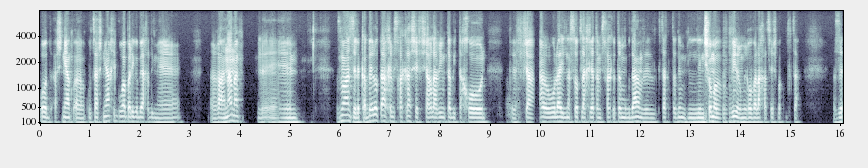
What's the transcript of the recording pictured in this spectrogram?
עוד השנייה, הקבוצה השנייה הכי גרועה בליגה ביחד עם אה, רעננה. אה, אז מה זה לקבל אותה אחרי משחק רע שאפשר להרים את הביטחון, ואפשר אולי לנסות להכריע את המשחק יותר מוקדם וקצת, אתם יודעים, לנשום אוויר מרוב הלחץ שיש בקבוצה. אז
